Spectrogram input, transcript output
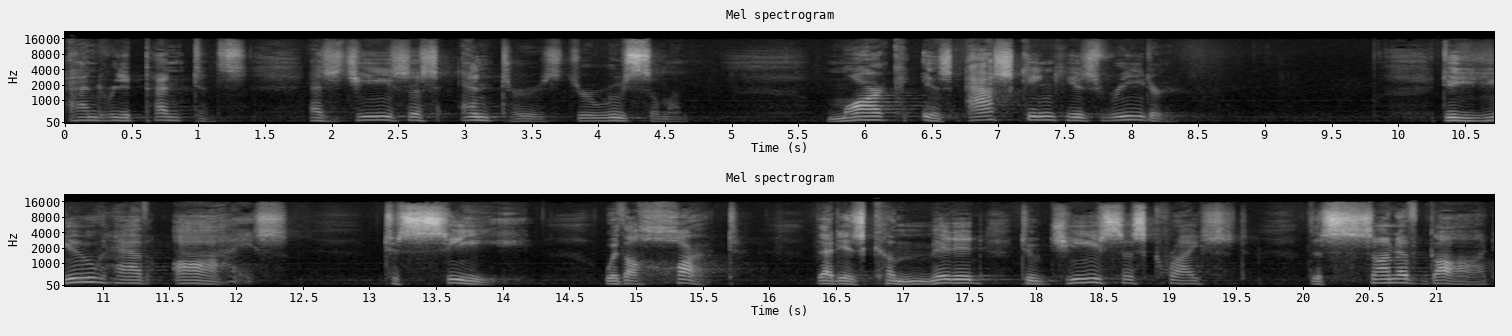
and repentance as Jesus enters Jerusalem. Mark is asking his reader do you have eyes to see with a heart that is committed to Jesus Christ, the Son of God,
